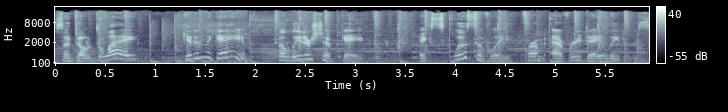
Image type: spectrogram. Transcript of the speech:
So don't delay. Get in the game, the leadership game, exclusively from everyday leaders.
